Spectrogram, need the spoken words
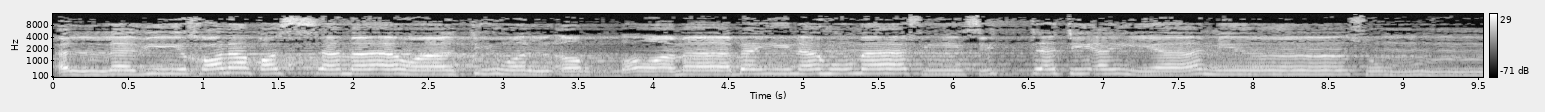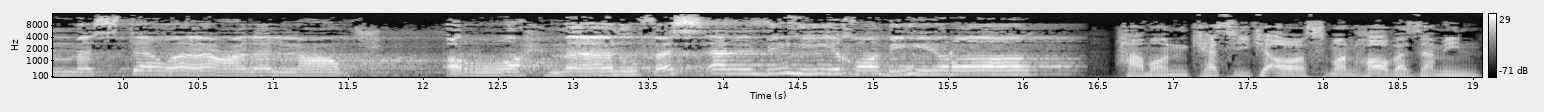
الذي خلق السماوات والأرض وما بينهما في ستة أيام ثم استوى على العرش. الرحمن فاسأل به خبيرا. همان کسی که آسمان ها و زمین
